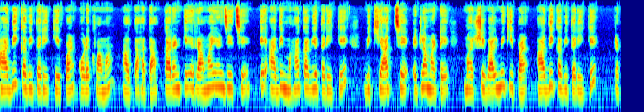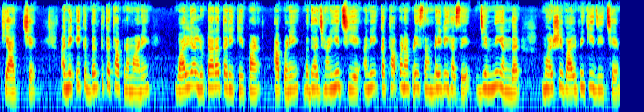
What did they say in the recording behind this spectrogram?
આદિ કવિ તરીકે પણ ઓળખવામાં આવતા હતા. કારણ કે રામાયણ જે છે, એ આદિ મહાકાવ્ય તરીકે વિખ્યાત છે. એટલા માટે મહર્ષિ વાલ્મીકી પણ આદિ કવિ તરીકે પ્રખ્યાત છે. અને એક દંતકથા પ્રમાણે વાલ્યા લૂંટારા તરીકે પણ આપણે બધા જાણીએ છીએ અને એ કથા પણ આપણે સાંભળેલી હશે. જેમની અંદર મહર્ષિ વાલ્મીકીજી છે,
